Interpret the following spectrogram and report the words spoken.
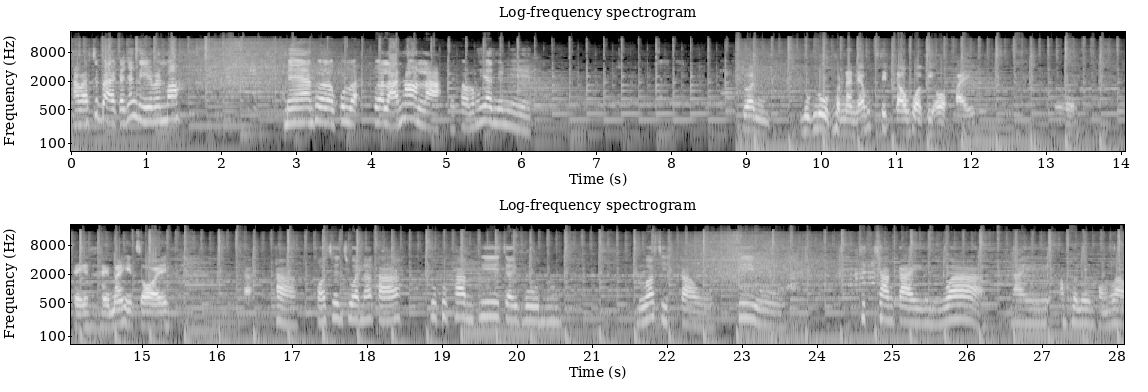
ห้าบาทสิบบาทก็ยังดีแม่นบ่แม่นเพื่อเราคุณละเพื่อหลานเฮานั่นล่ะแต่เขาโรงเรียนอยู่นี่ส่วนลูกๆคนนั้นแล้วซิดเก่าพวกที่ออกไปเออให้ให้มาเฮ็ดซอยค่ะขอเชิญชวนนะคะ ทุกทุกๆท่านที่ใจบุญห รือว่าสิทธิ์เก่าที่อยู่ทิศชางไกลหรือว่าในอำเภอเลินของเรา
